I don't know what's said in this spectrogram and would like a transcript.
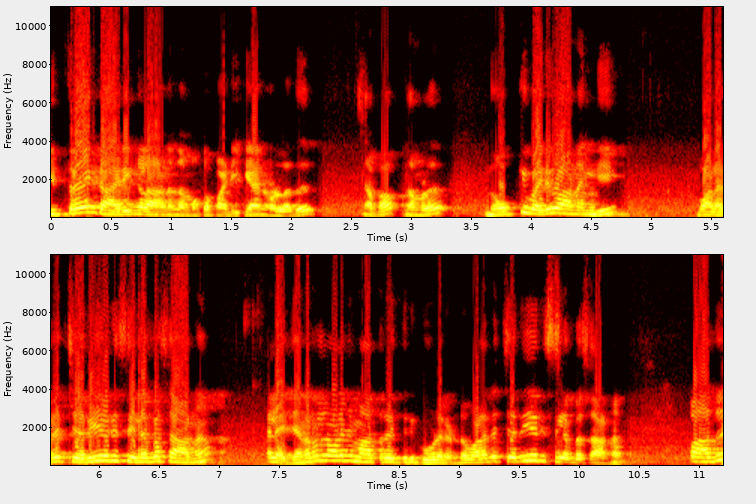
ഇത്രയും കാര്യങ്ങളാണ് നമുക്ക് പഠിക്കാനുള്ളത്. അപ്പൊ നമ്മൾ നോക്കി വരുവാണെങ്കിൽ വളരെ ചെറിയൊരു സിലബസ് ആണ്. അല്ലെ? ജനറൽ നോളജ് മാത്രം ഇത്തിരി കൂടുതലുണ്ട്. വളരെ ചെറിയൊരു സിലബസ് ആണ്. അപ്പൊ അത്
